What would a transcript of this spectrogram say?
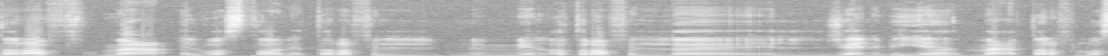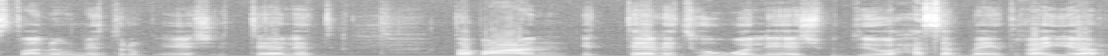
طرف مع الوسطاني الطرف من الأطراف الجانبية مع الطرف الوسطاني ونترك إيش؟ الثالث. طبعا الثالث هو اللي إيش؟ بده حسب ما يتغير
